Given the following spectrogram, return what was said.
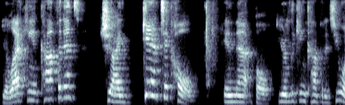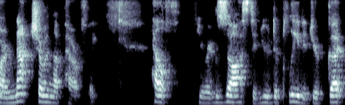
You're lacking in confidence gigantic hole in that bowl. You're leaking confidence. You are not showing up powerfully. Health you're exhausted you're depleted your gut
